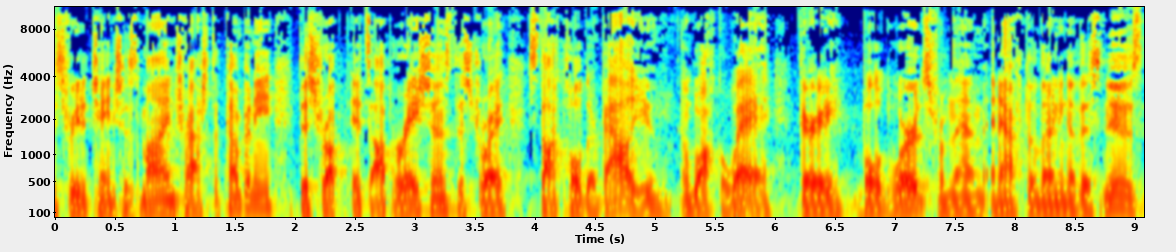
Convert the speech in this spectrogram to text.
is free to change his mind, trash the company, disrupt its operations, destroy stockholder value, and walk away. Very bold words from them. And after learning of this news,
